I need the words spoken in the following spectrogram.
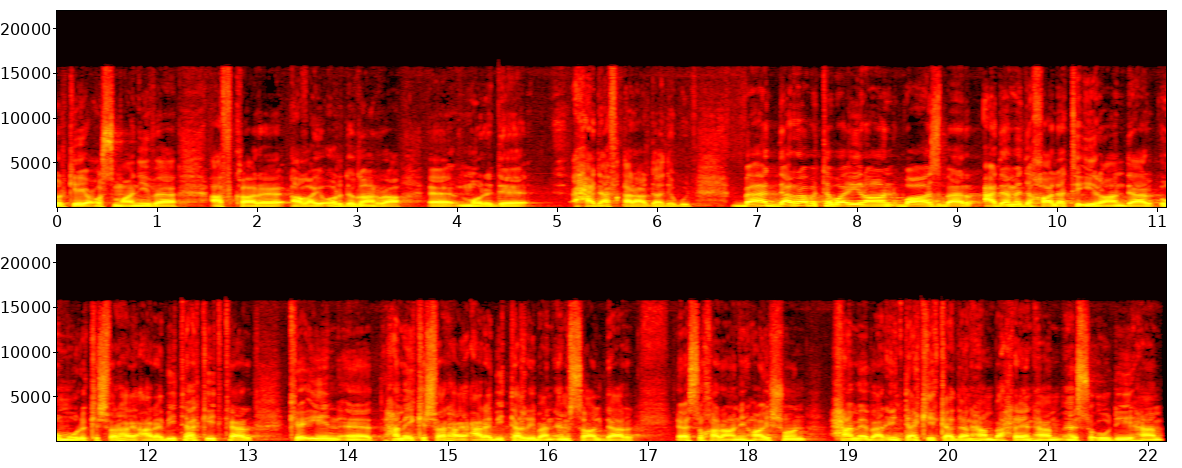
ترکیه عثمانی و افکار آقای اردوگان را مورد هدف قرار داده بود. بعد در رابطه با ایران باز بر عدم دخالت ایران در امور کشورهای عربی تاکید کرد که این همه کشورهای عربی تقریبا امسال در سخرانی هایشون همه بر این تاکید کردن هم بحرین هم سعودی هم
